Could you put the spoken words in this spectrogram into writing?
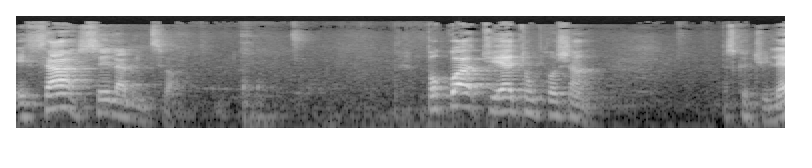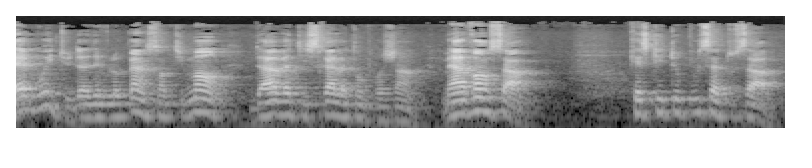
Et ça, c'est la mitzvah. Pourquoi tu aides ton prochain? Parce que tu l'aimes, oui, tu dois développer un sentiment d'Avat Israël à ton prochain. Mais avant ça, qu'est-ce qui te pousse à tout ça?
